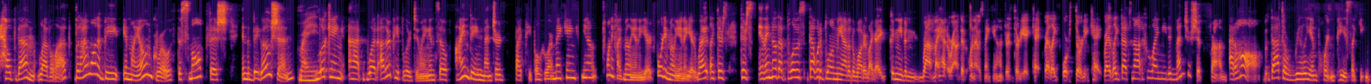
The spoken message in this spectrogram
help them level up, but I want to be in my own growth, the small fish in the big ocean, right? Looking at what other people are doing. And so I'm being mentored by people who are making, you know, 25 million a year, 40 million a year, right? Like there's, there's, and I know that blows, that would have blown me out of the water. Like I couldn't even wrap my head around it when I was making 138K, right? Like, or 30K, right? Like that's not who I needed mentorship from at all. But that's a really important piece. Like you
